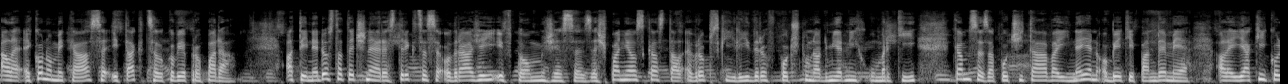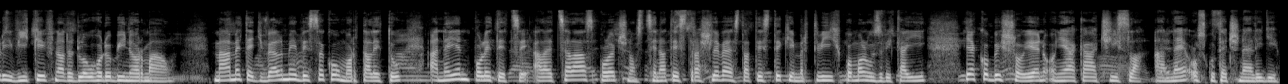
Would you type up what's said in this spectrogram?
ale ekonomika se i tak celkově propadá. A ty nedostatečné restrikce se odrážejí i v tom, že se ze Španělska stal evropský lídr v počtu nadměrných úmrtí, kam se započítávají nejen oběti pandemie, ale jakýkoliv výkyv nad dlouhodobý normál. Máme teď velmi vysokou mortalitu a nejen politici, ale celá společnost si na ty strašlivé statistiky mrtvých pomalu zvykají, jako by šlo jen o nějaká čísla a ne o skutečné lidi.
